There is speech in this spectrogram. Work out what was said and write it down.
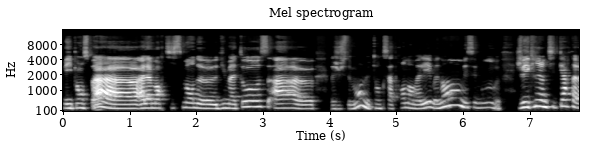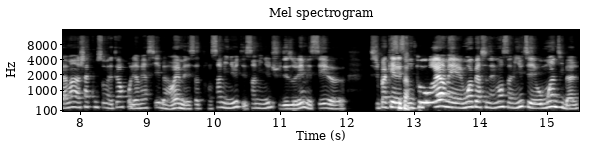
mais ils pensent pas à, à l'amortissement du matos, à euh, bah, justement le temps que ça prend d'emballer. Ben non, non, mais c'est bon. Je vais écrire une petite carte à la main à chaque consommateur pour les remercier. Ben ouais, mais ça te prend cinq minutes et cinq minutes, je suis désolée, mais c'est, euh, je sais pas quel est, ton taux horaire, mais moi personnellement, cinq minutes c'est au moins 10 balles.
